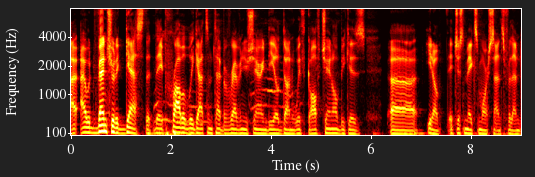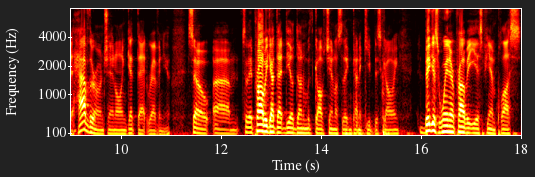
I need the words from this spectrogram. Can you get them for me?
I, I would venture to guess that they probably got some type of revenue sharing deal done with Golf Channel because, uh, you know, it just makes more sense for them to have their own channel and get that revenue. So, um, so they probably got that deal done with Golf Channel so they can kind of keep this going. Biggest winner probably ESPN Plus.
